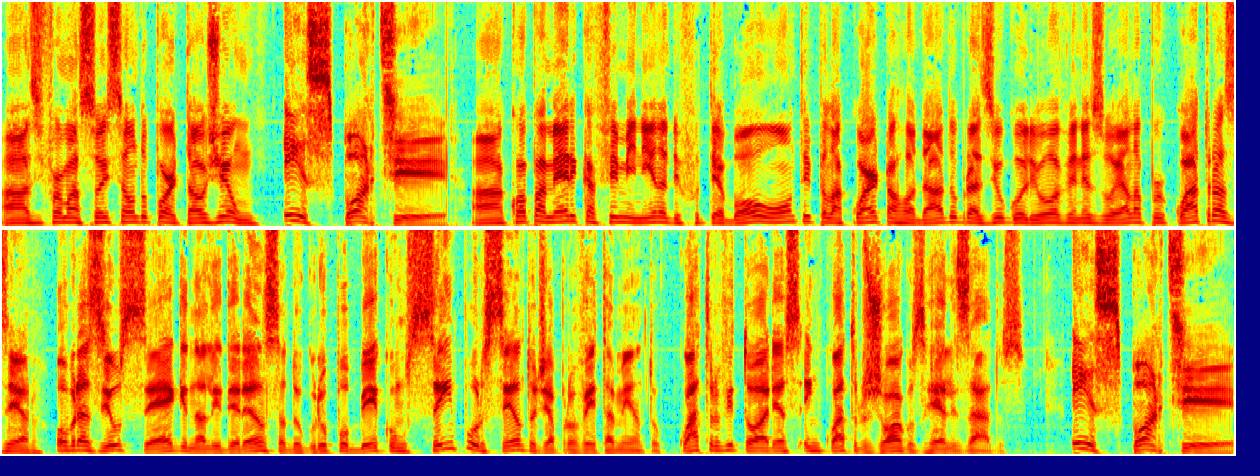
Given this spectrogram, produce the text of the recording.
As informações são do portal G1. Esporte. A Copa América Feminina de Futebol, ontem, pela quarta rodada, o Brasil goleou a Venezuela por 4 a 0. O Brasil segue na liderança do Grupo B com 100% de aproveitamento. Quatro vitórias em quatro jogos realizados. Esporte.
